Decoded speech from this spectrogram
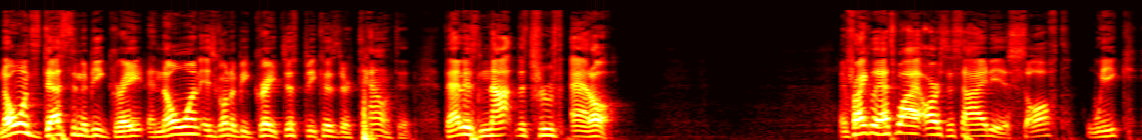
No one's destined to be great, and no one is going to be great just because they're talented. That is not the truth at all. And frankly, that's why our society is soft, weak,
